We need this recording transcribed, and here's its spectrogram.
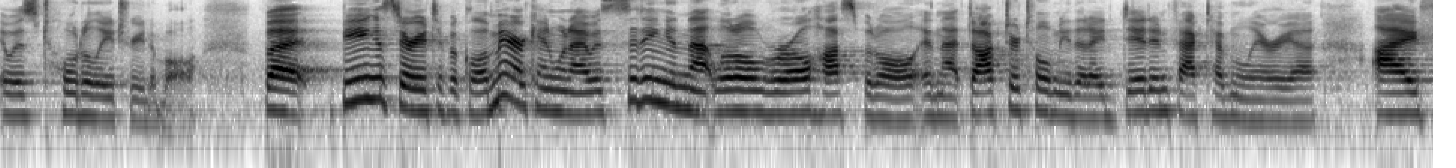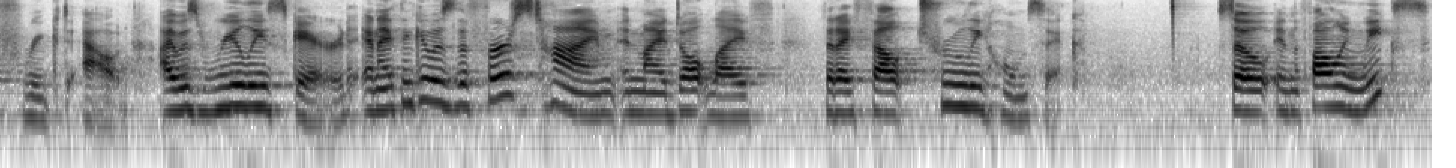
it was totally treatable. But being a stereotypical American, when I was sitting in that little rural hospital and that doctor told me that I did in fact have malaria, I freaked out. I was really scared. And I think it was the first time in my adult life that I felt truly homesick. So in the following weeks,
